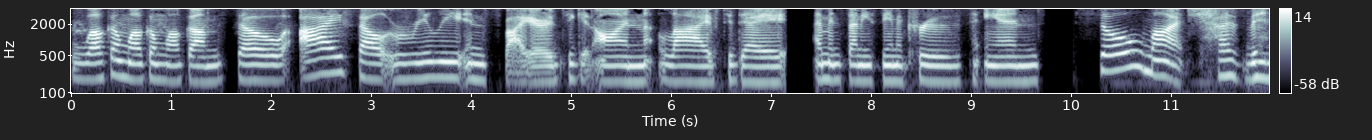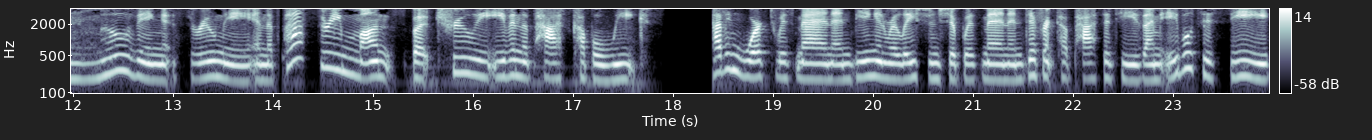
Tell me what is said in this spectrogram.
Welcome, welcome, welcome. So, I felt really inspired to get on live today. I'm in sunny Santa Cruz, and so much has been moving through me in the past three months, but truly, even the past couple weeks. Having worked with men and being in relationship with men in different capacities, I'm able to see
